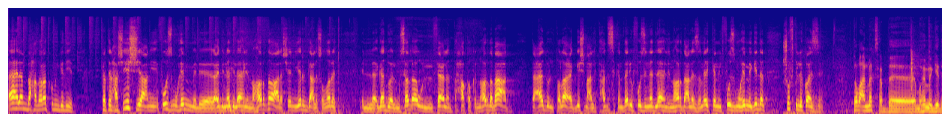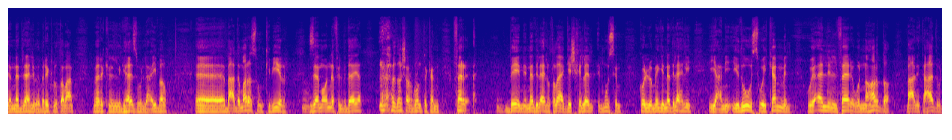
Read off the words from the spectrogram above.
أهلا بحضراتكم من جديد. كابتن حشيش يعني فوز مهم للاعبي النادي الأهلي النهارده علشان يرجع لصدارة الجدول المسابقة وفعلا تحقق النهارده بعد تعادل طلائع الجيش مع الاتحاد السكندري وفوز النادي الأهلي النهارده على الزمالك. كان الفوز مهم جدا. شفت اللقاء إزاي؟ طبعا مكسب مهم جدا. النادي الأهلي ببارك له طبعا ببارك للجهاز واللعيبة. آه بعد ماراثون كبير زي ما قلنا في البداية 11 بونت كان فرق بين النادي الأهلي وطلائع الجيش خلال الموسم كله. ما يجي النادي الأهلي يعني يدوس ويكمل ويقلل الفارق والنهارده بعد تعادل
